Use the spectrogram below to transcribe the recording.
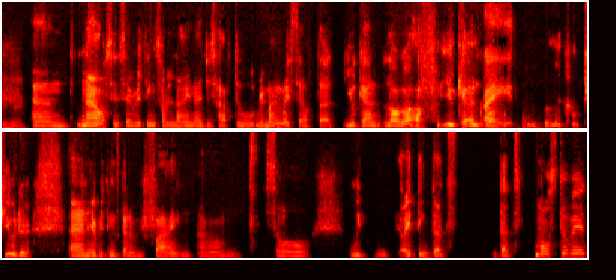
hmm And now, since everything's online, I just have to remind myself that you can log off, you can Right. from the computer, and everything's gonna be fine. Um, so, we, I think that's that's most of it.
